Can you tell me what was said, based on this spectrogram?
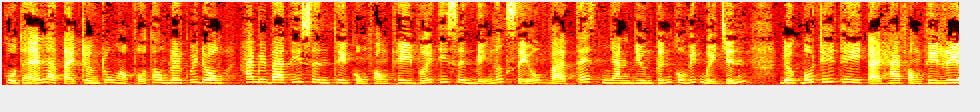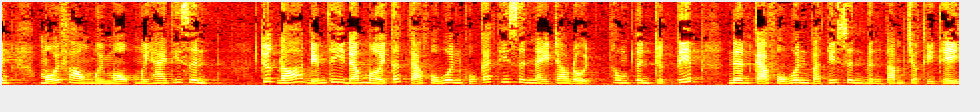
Cụ thể là tại trường Trung học phổ thông Lê Quý Đôn, 23 thí sinh thi cùng phòng thi với thí sinh bị ngất xỉu và test nhanh dương tính COVID-19, được bố trí thi tại hai phòng thi riêng, mỗi phòng 11-12 thí sinh. Trước đó, điểm thi đã mời tất cả phụ huynh của các thí sinh này trao đổi thông tin trực tiếp, nên cả phụ huynh và thí sinh bình tâm cho kỳ thi.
